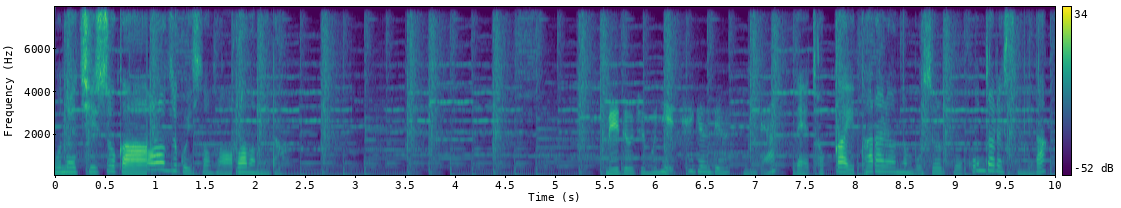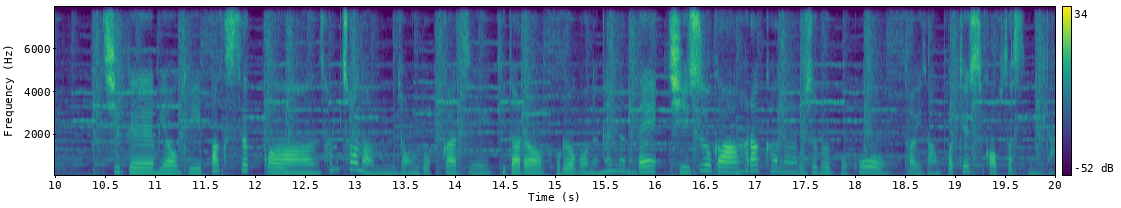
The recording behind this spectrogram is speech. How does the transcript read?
오늘 지수가 떨어지고 있어서 불안합니다. 매도 주문이 체결되었습니다. 네, 저가 이탈하려는 모습을 보고 손절했습니다. 지금 여기 박스권 3,000원 정도까지 기다려 보려고는 했는데 지수가 하락하는 모습을 보고 더 이상 버틸 수가 없었습니다.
